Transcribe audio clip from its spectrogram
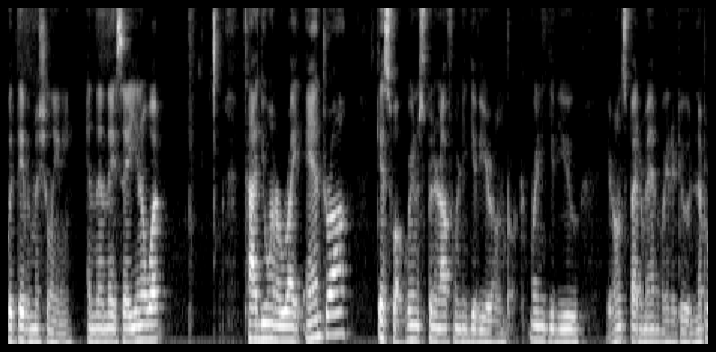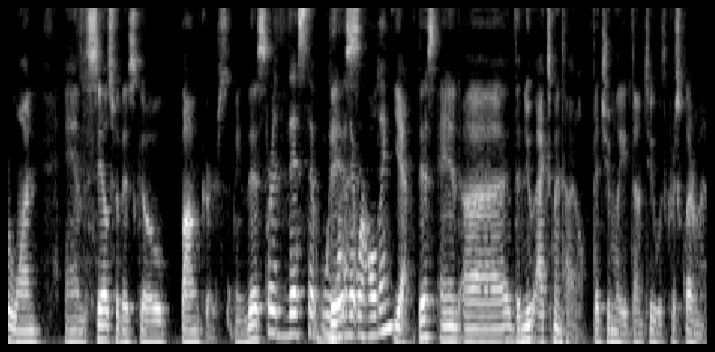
with David Michelinie, and then they say, you know what, Todd, you want to write and draw? Guess what? We're going to spin it off. We're going to give you your own book. We're going to give you your own Spider Man. We're going to do a number one, and the sales for this go bonkers. I mean, this For this that we This- that we're holding. yeah, this and uh, the new X Men title that Jim Lee had done too with Chris Claremont.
